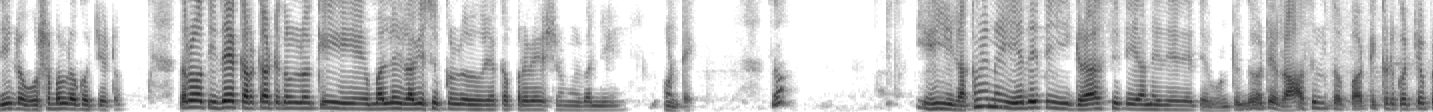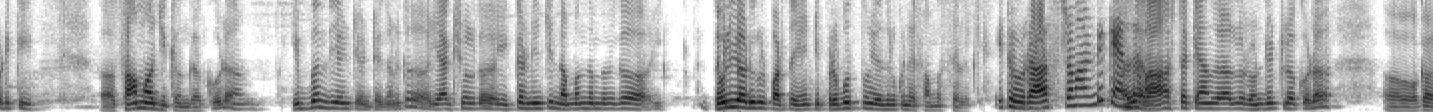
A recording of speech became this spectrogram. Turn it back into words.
దీంట్లో వృషభంలోకి వచ్చేయటం. తర్వాత ఇదే కర్కాటకంలోకి మళ్ళీ రవి శుక్రుల యొక్క ప్రవేశం ఇవన్నీ ఉంటాయి. సో ఈ రకమైన ఏదైతే ఈ గ్రహస్థితి అనేది ఏదైతే ఉంటుందో అంటే రాసులతో పాటు ఇక్కడికి వచ్చేప్పటికీ సామాజికంగా కూడా ఇబ్బంది ఏంటి అంటే కనుక యాక్చువల్గా ఇక్కడి నుంచి నెమ్మది నెమ్మదిగా తొలి అడుగులు పడతాయి ఏంటి? ప్రభుత్వం ఎదుర్కొనే సమస్యలకి. ఇటు రాష్ట్రమా అండి? కేంద్రం రాష్ట్ర కేంద్రాల్లో రెండిట్లో కూడా ఒక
